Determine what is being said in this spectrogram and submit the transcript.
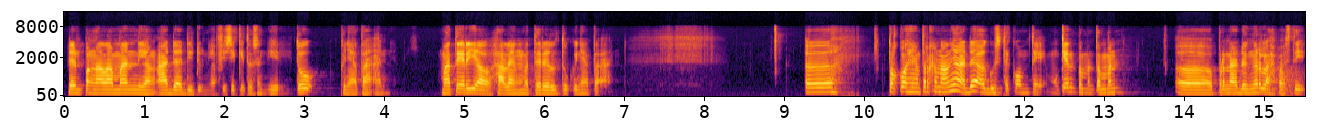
Dan pengalaman yang ada di dunia fisik itu sendiri itu kenyataan. Material, hal yang material itu kenyataan. Uh, tokoh yang terkenalnya ada Auguste Comte. Mungkin teman-teman uh, pernah dengar lah pasti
